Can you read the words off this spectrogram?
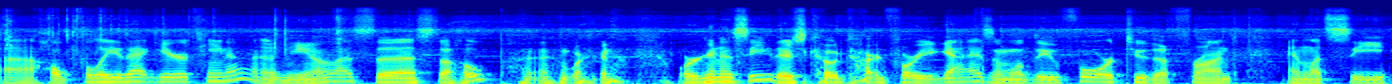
Uh, hopefully that Giratina, and you know that's the that's the hope. we're gonna we're gonna see. There's a code card for you guys, and we'll do four to the front, and let's see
